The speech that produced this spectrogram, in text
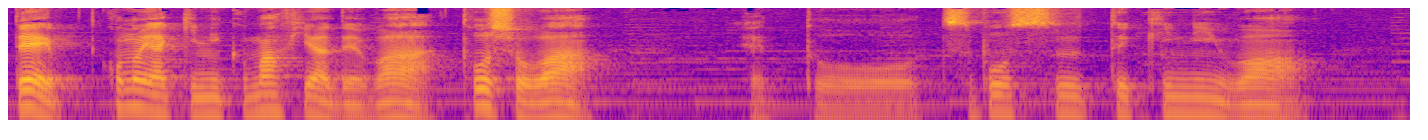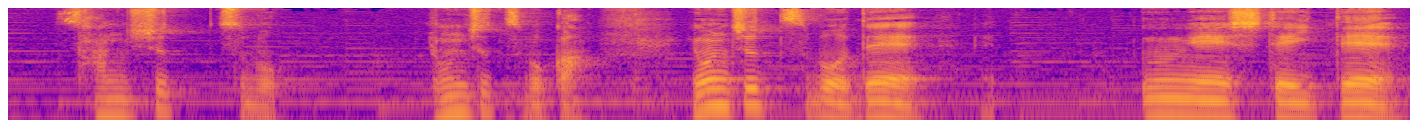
でこの焼肉マフィアでは当初はえっと坪数的には30坪40坪か。40坪で運営していて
